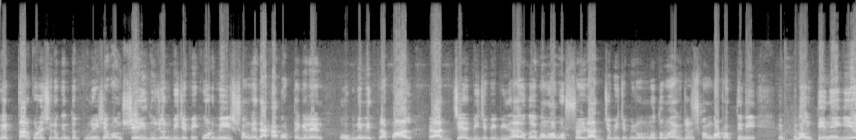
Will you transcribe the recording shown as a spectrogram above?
গ্রেপ্তার করেছিল কিন্তু পুলিশ এবং সেই দুজন বিজেপি কর্মীর সঙ্গে দেখা করতে গেলেন অগ্নিমিত্রা পাল, রাজ্যের বিজেপি বিধায়ক এবং অবশ্যই রাজ্য বিজেপির অন্যতম একজন সংগঠক তিনি। এবং তিনি গিয়ে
